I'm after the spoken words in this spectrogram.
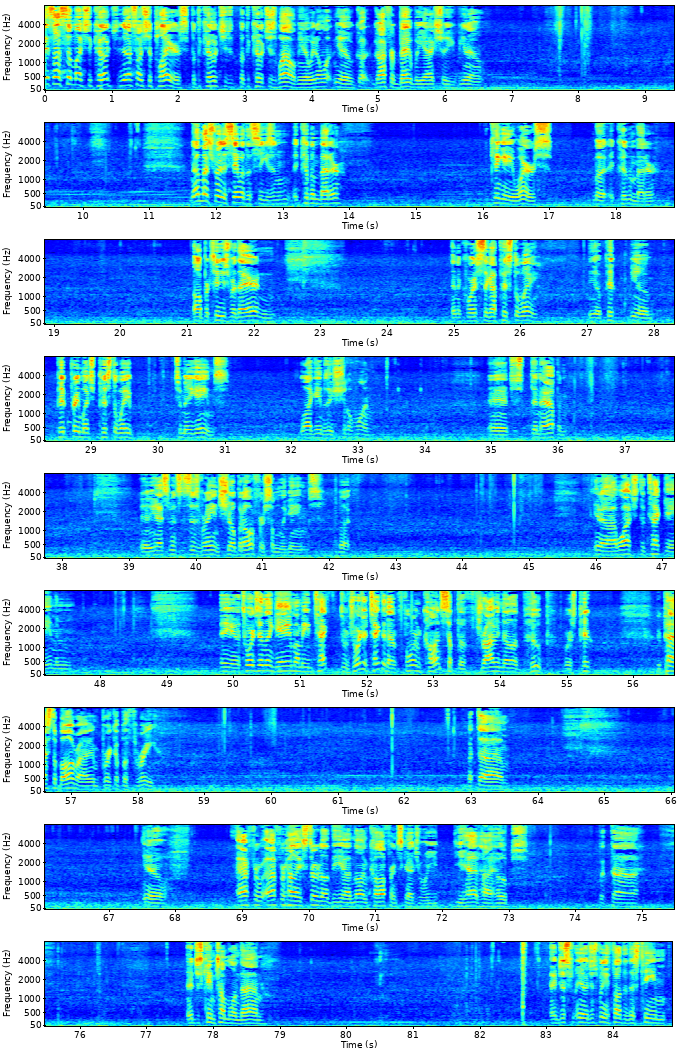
It's not so much the coach, not so much the players, but the coaches, but the coach as well. You know, we don't want, you know, God forbid we actually, you know, not much really to say about the season. It could have been better. It can't get any worse, but it could have been better. Opportunities were there, and and of course they got pissed away. You know, Pitt, you know, Pitt pretty much pissed away too many games. A lot of games they should have won. And it just didn't happen. And he had some instances where he didn't show up at all for some of the games. But, you know, I watched the Tech game and, you know, towards the end of the game, I mean, Tech, Georgia Tech did a foreign concept of driving the hoop, whereas Pitt we pass the ball around and break up a three. But um, you know, after after how they started out the uh, non-conference schedule, you you had high hopes, but uh, it just came tumbling down. And just you know, just when you thought that this team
